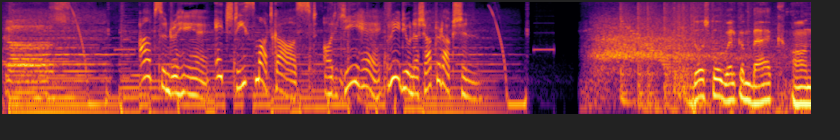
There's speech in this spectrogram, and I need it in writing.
कास्ट आप सुन रहे हैं एच डी स्मार्ट कास्ट और ये है रेडियो नशा प्रोडक्शन दोस्तों welcome back on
